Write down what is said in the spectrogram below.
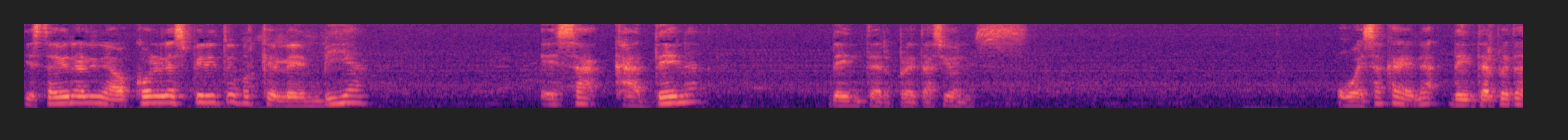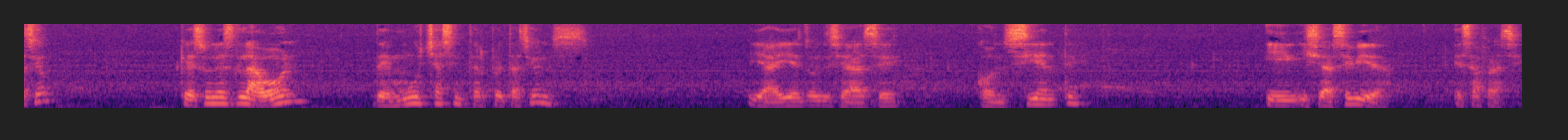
Y está bien alineado con el espíritu porque le envía esa cadena de interpretaciones. O esa cadena de interpretación, que es un eslabón de muchas interpretaciones. Y ahí es donde se hace consciente y, se hace vida esa frase.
